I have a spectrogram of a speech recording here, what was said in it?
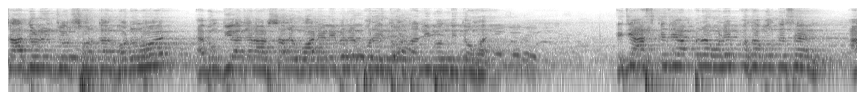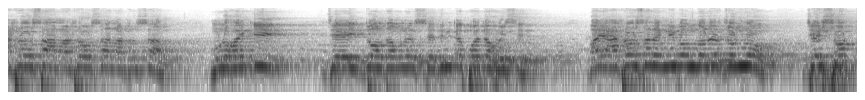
চার দলীয় জোট সরকার গঠন হয় এবং দুই হাজার আট সালে ওয়ান ইলেভেনের পরে এই দলটা নিবন্ধিত হয়। এই যে আজকে যে আপনারা অনেক কথা বলতেছেন আঠারো সাল আঠারো সাল আঠারো সাল। মনে হয় কি যে এই দলটা মনে সেদিনকে পয়দা হয়েছে। ভাই, আঠারো সালের নিবন্ধনের জন্য যে শর্ত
